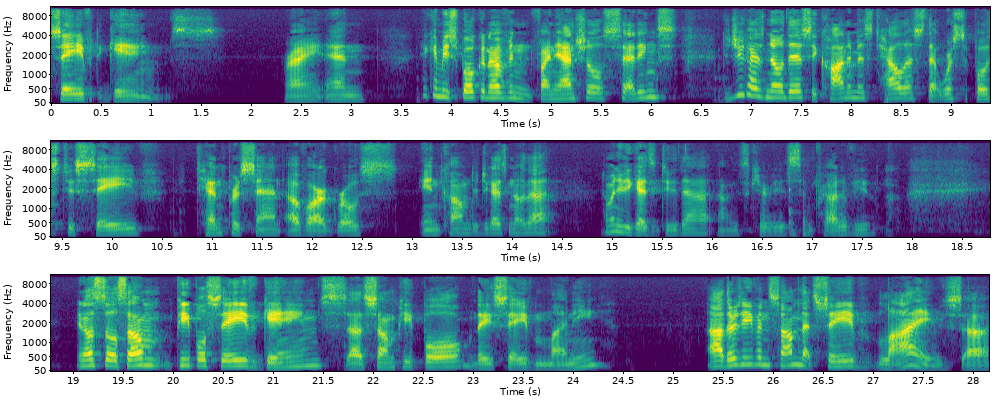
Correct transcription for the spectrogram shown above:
saved games, right? And it can be spoken of in financial settings. Did you guys know this? Economists tell us that we're supposed to save 10% of our gross income. Did you guys know that? How many of you guys do that? I'm just curious. I'm proud of you. You know, so some people save games, uh, some people they save money. Uh, there's even some that save lives. Uh,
